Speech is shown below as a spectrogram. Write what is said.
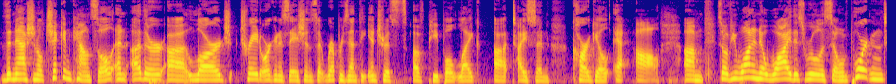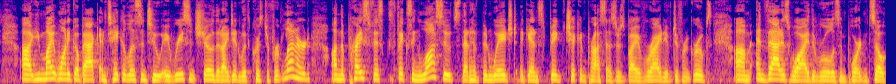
the National Chicken Council, and other uh, large trade organizations that represent the interests of people like uh, Tyson, Cargill et al. Um, so if you want to know why this rule is so important, uh, you might want to go back and take a listen to a recent show that I did with Christopher Leonard on the price fixing lawsuits that have been waged against big chicken processors by a variety of different groups. Um, and that is why the rule is important. So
